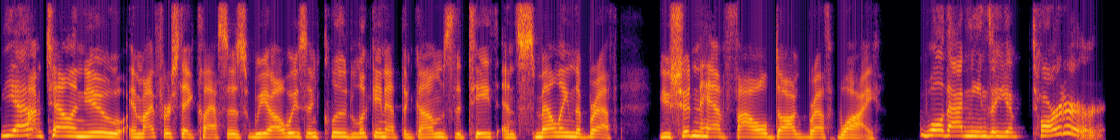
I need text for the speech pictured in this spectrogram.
yeah. I'm telling you, in my first aid classes, we always include looking at the gums, the teeth, and smelling the breath. You shouldn't have foul dog breath. Why? Well, that means that you have tartar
